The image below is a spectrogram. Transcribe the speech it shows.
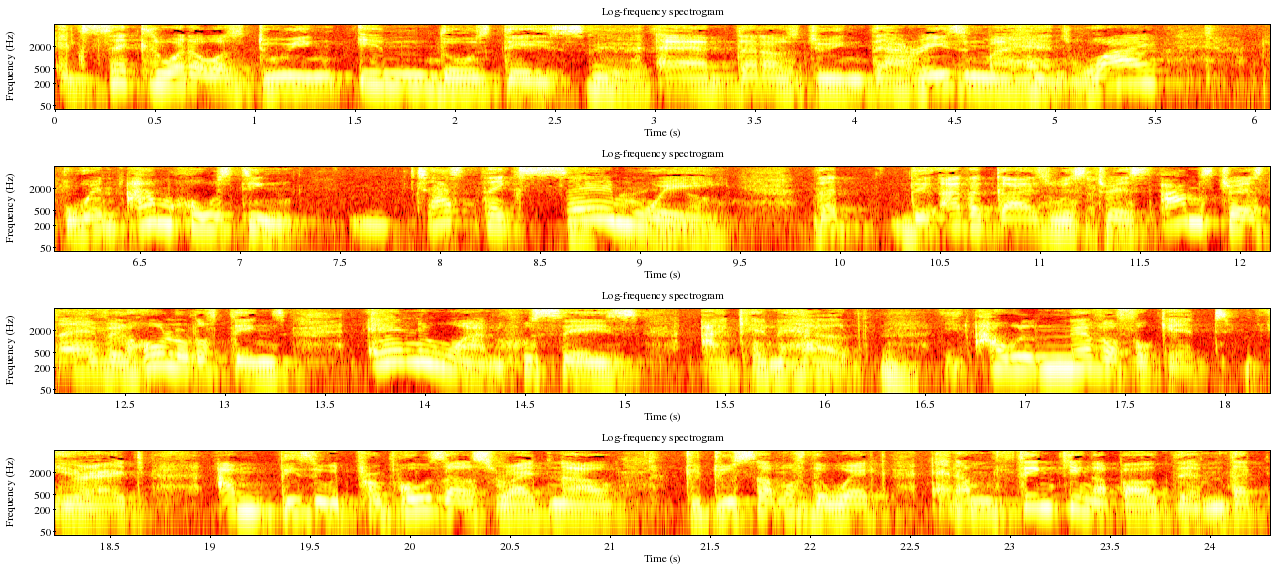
exactly what I was doing in those days yes. um, that I was doing. They are raising my hands. Why? When I'm hosting, just the same way that the other guys were stressed. I'm stressed. I have a whole lot of things. Anyone who says I can help, mm. I will never forget. Right? I'm busy with proposals right now to do some of the work, and I'm thinking about them. That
